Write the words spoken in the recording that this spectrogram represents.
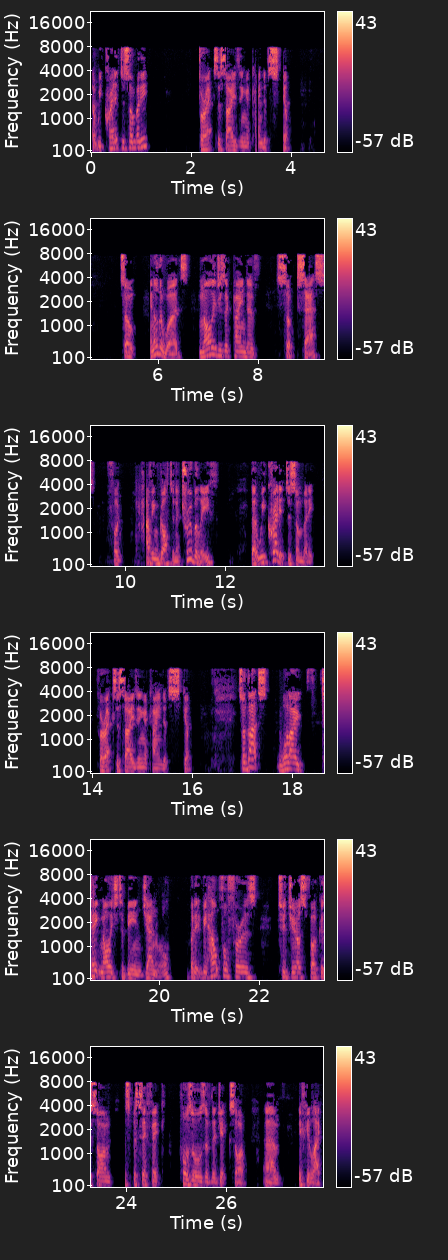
that we credit to somebody for exercising a kind of skill. So in other words, knowledge is a kind of success for having gotten a true belief that we credit to somebody for exercising a kind of skill. So that's what I take knowledge to be in general, but it'd be helpful for us to just focus on the specific puzzles of the jigsaw, um, if you like,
